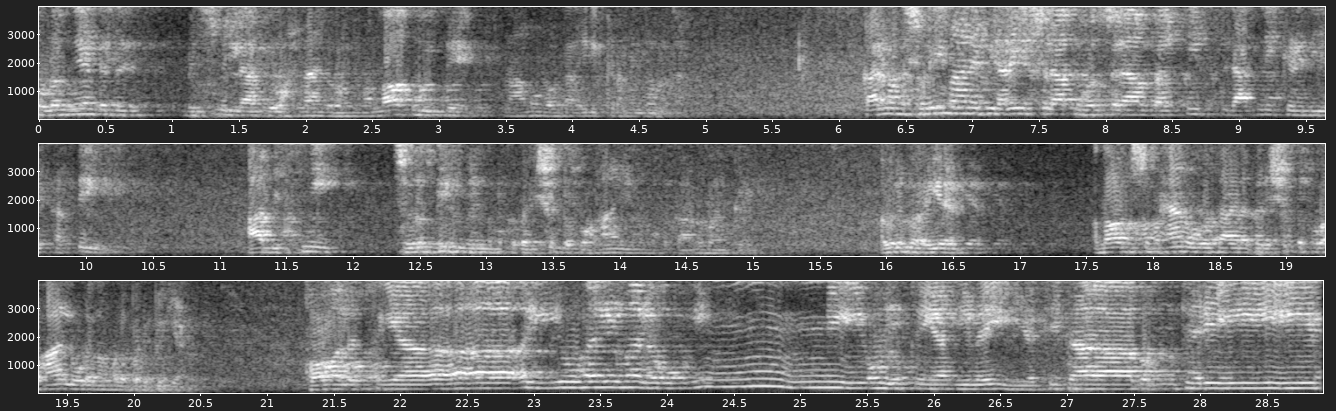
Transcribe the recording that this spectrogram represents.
തുടങ്ങേണ്ടത് ബിസ്മില്ലാഹി റഹ്മാൻ റഹീം അള്ളാഹുവിന്റെ നാമം കൊണ്ടായിരിക്കണം എന്നുള്ളതാണ് കാരണം സുലൈമാൻ നബി അലൈഹി സ്വലാത്തു വസ്സലാം ബൽക്കീസ് രാജ്ഞിക്ക് എഴുതിയ കത്തിൽ ആ ബിസ്മി ചെറുത്തിരുമെന്ന് നമുക്ക് പരിശുദ്ധ ഖുർആനിൽ നമുക്ക് കാണുവാൻ കഴിയും അവർ പറയുകയാണ് അള്ളാഹു സുബ്ഹാനഹു വ തആല പരിശുദ്ധ ഖുർആനിലൂടെ നമ്മളെ പഠിപ്പിക്കുകയാണ് قالت يا أيها الملأ إني ألقي إلي كتاب كريم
